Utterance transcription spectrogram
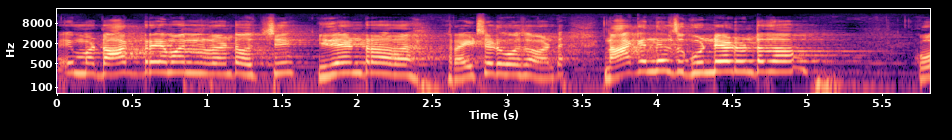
ఏ మా డాక్టర్ ఏమన్నారంటే వచ్చి ఇదేంట్రా రైట్ సైడ్ కోసం అంటే నాకేం తెలుసు గుండెడు ఉంటుందో కో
